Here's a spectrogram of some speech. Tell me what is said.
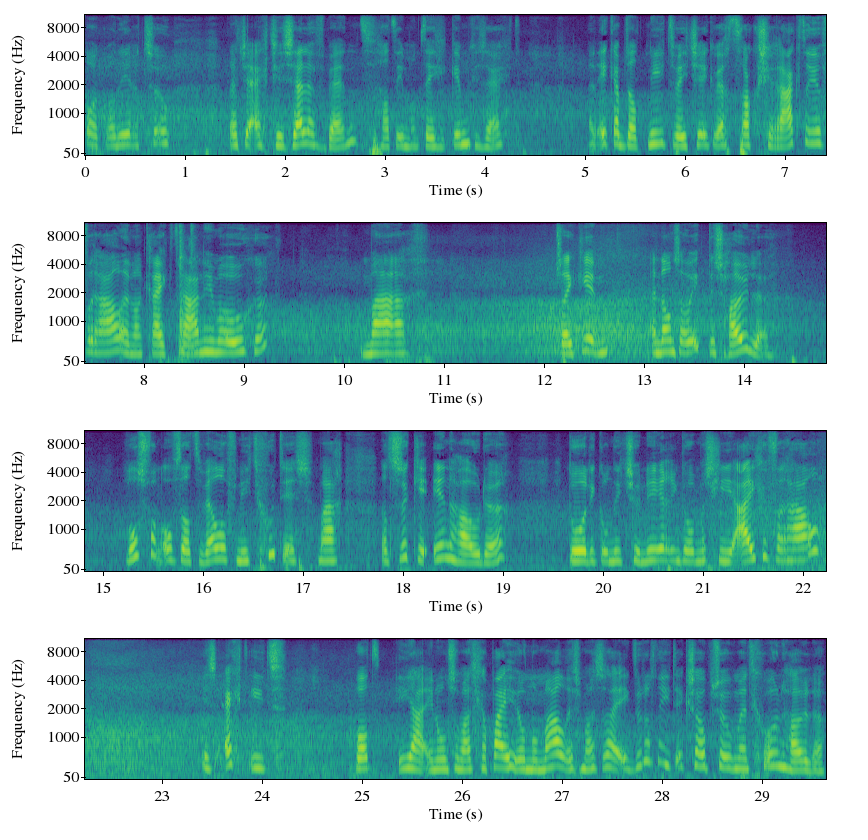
oh ik waardeer het zo dat je echt jezelf bent, had iemand tegen Kim gezegd. En ik heb dat niet, weet je. Ik werd straks geraakt door je verhaal en dan krijg ik tranen in mijn ogen. Maar, zei Kim, en dan zou ik dus huilen. Los van of dat wel of niet goed is. Maar dat stukje inhouden, door die conditionering, door misschien je eigen verhaal, is echt iets wat ja, in onze maatschappij heel normaal is. Maar ze zei, ik doe dat niet. Ik zou op zo'n moment gewoon huilen.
